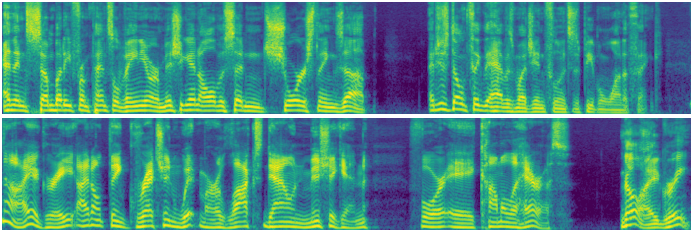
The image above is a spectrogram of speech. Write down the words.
and then somebody from Pennsylvania or Michigan all of a sudden shores things up. I just don't think they have as much influence as people want to think. No, I agree. I don't think Gretchen Whitmer locks down Michigan for a Kamala Harris. No, I agree.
